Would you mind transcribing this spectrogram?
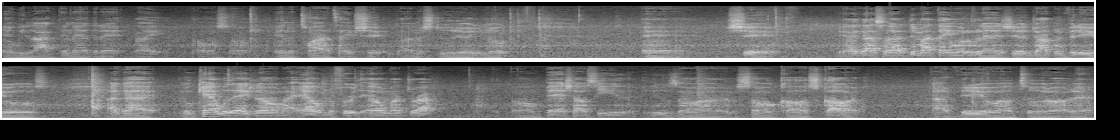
And we locked in after that, like on some intertwined type shit. Got in the studio, you know. And shit. Yeah, I got some I did my thing with him last year, dropping videos. I got No Cap was actually on my album, the first album I dropped. Um, Bash Out Season. He was on a song called Scars. Got a video out to it, all that.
